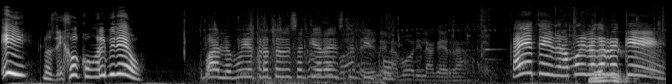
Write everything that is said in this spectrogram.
y los dejo con el video. Vale, voy a tratar de saquear a este tipo. Cállate, del amor y la guerra que...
